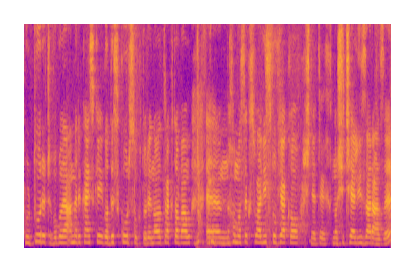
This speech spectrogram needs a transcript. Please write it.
kultury, czy w ogóle amerykańskiego dyskursu, który no, traktował e, homoseksualistów jako właśnie tych nosicieli zarazy.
